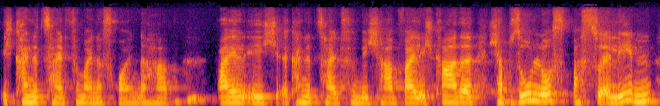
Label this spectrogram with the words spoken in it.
ich keine Zeit für meine Freunde habe, mhm. weil ich keine Zeit für mich habe, weil ich gerade, ich habe so Lust, was zu erleben.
